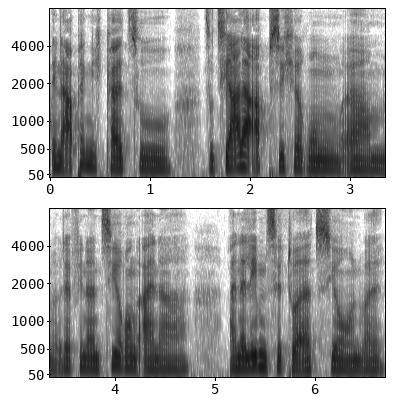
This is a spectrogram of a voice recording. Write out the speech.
in Abhängigkeit zu sozialer Absicherung, ähm, der Finanzierung einer, einer Lebenssituation, weil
